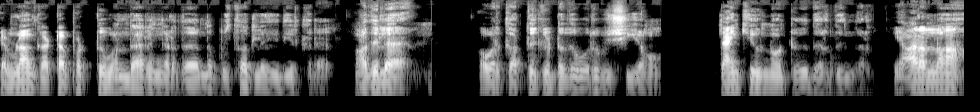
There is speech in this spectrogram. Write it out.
எல்லாம் கட்டப்பட்டு வந்தாருங்கிறத அந்த புஸ்தகத்தில் எழுதியிருக்கிறார். அதில் அவர் கற்றுக்கிட்டது ஒரு விஷயம். தேங்க் யூ நோட் எழுதுறதுங்கிறது. யாரெல்லாம்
